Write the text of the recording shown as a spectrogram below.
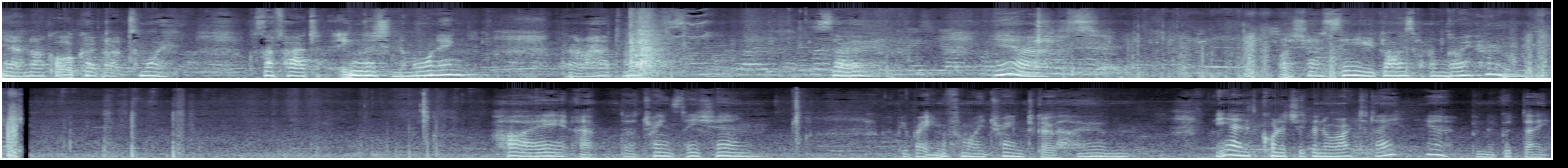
Yeah, and I've got to go back to my... Because I've had English in the morning and I had maths. So, yeah. I shall see you guys when I'm going home. Hi at the train station. I'll be waiting for my train to go home. But yeah, the college has been alright today. Yeah, been a good day.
